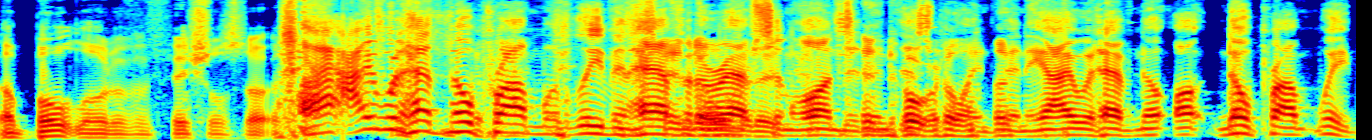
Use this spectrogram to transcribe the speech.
a boatload of officials though. I, I would have no problem with leaving half of the refs to- in London at this point, London. Vinny. I would have no uh, no problem. Wait.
